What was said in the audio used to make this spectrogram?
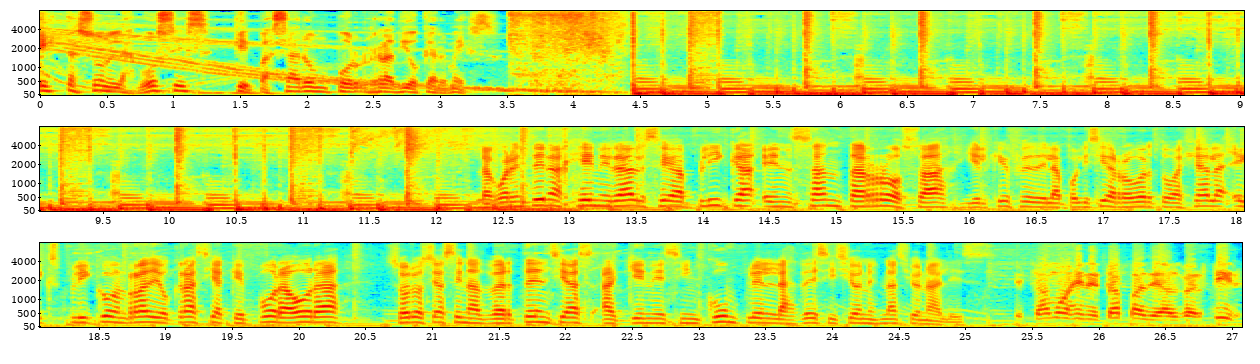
Estas son las voces que pasaron por Radio Kermés. La cuarentena general se aplica en Santa Rosa y el jefe de la policía Roberto Ayala explicó en Radiocracia que por ahora solo se hacen advertencias a quienes incumplen las decisiones nacionales. Estamos en etapa de advertir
